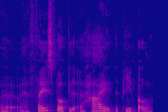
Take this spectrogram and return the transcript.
uh, Facebook hide people.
